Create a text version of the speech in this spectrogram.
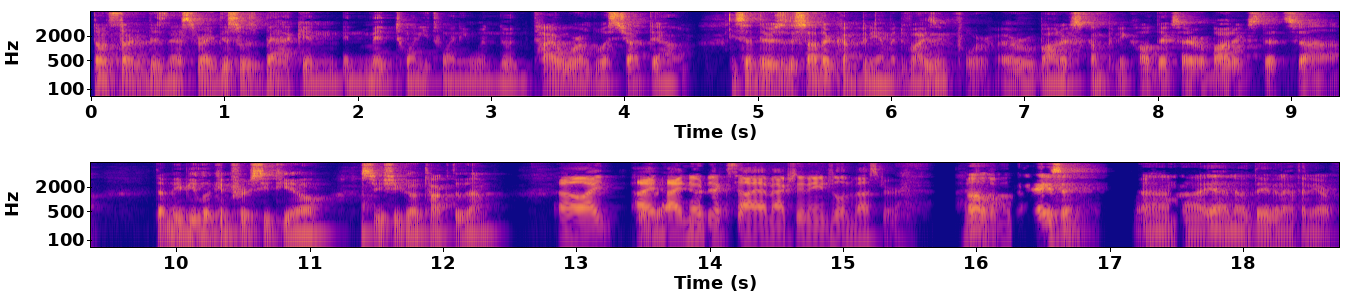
Don't start a business, right? This was back in, in mid 2020 when the entire world was shut down. He said, there's this other company I'm advising for, a robotics company called Dexai Robotics that's uh, that may be looking for a CTO. So you should go talk to them. Oh, I I, I know Dexai. I'm actually an angel investor. Oh, amazing. Uh, yeah, no, Dave and Anthony are,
